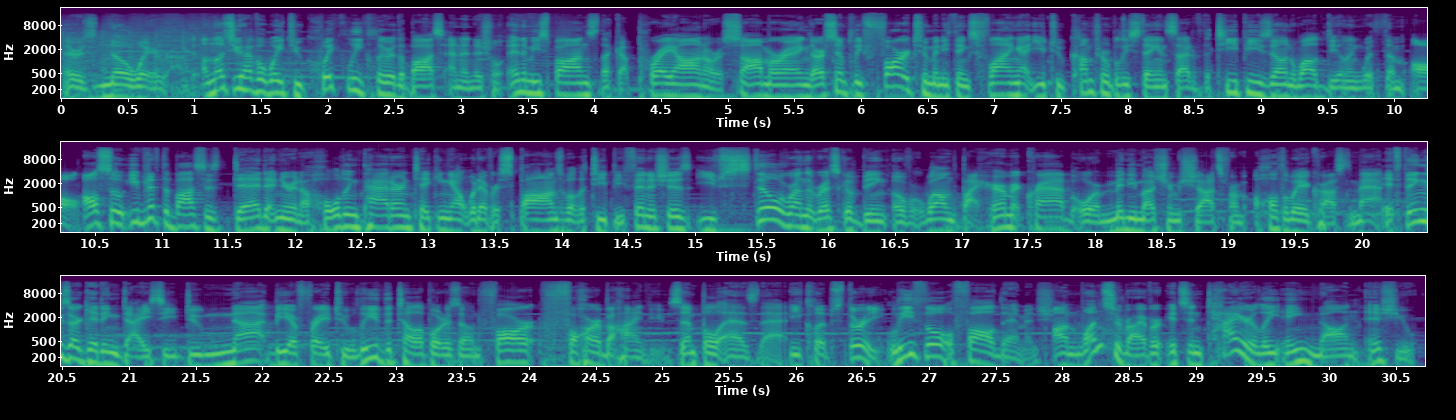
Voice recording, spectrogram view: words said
There is no way around it. Unless you have a way to quickly clear the boss and initial enemy spawns, like a Preon or a Sawmerang, there are simply far too many things flying at you to comfortably stay inside of the TP zone while dealing with them all. Also, even if the boss is dead and you're in a holding pattern, taking out whatever spawns while the TP finishes, you still run the risk of being overwhelmed by Hermit Crab or mini mushroom shots from all the way across the map. If things are getting dicey, do not be afraid to leave the teleporter zone far, far behind you. Simple as that. Eclipse 3. Lethal fall damage. On one survivor, it's entirely a non-issue.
